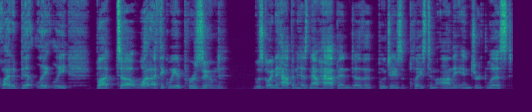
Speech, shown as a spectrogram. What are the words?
quite a bit lately. But uh, what I think we had presumed was going to happen has now happened. Uh, the Blue Jays have placed him on the injured list.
